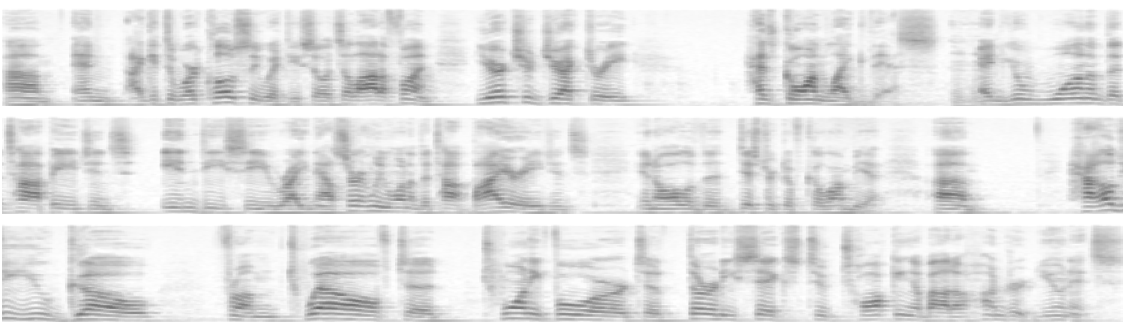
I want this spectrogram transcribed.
um, and I get to work closely with you, so it's a lot of fun. Your trajectory has gone like this, mm-hmm. and you're one of the top agents in DC right now. Certainly one of the top buyer agents in all of the District of Columbia. Um, how do you go from 12 to 24 to 36 to talking about 100 units?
